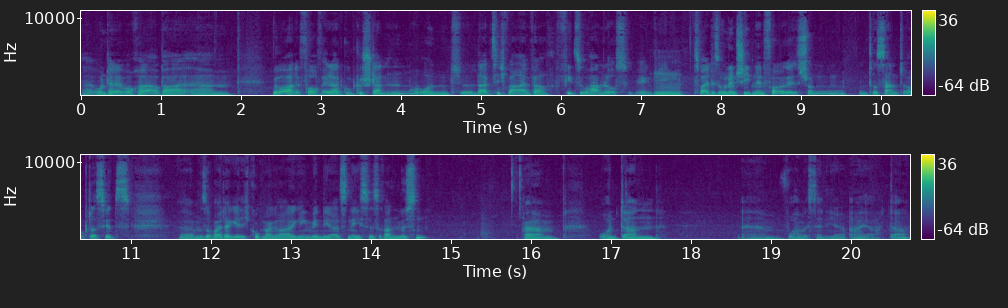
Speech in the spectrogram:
äh, unter der Woche. Aber ähm, ja, der VfL hat gut gestanden und äh, Leipzig war einfach viel zu harmlos irgendwie. Zweites Unentschieden in Folge. Ist schon interessant, ob das jetzt ähm, so weitergeht. Ich gucke mal gerade, gegen wen die als nächstes ran müssen. Ähm, und dann ähm, wo haben wir es denn hier? Ah ja, da.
